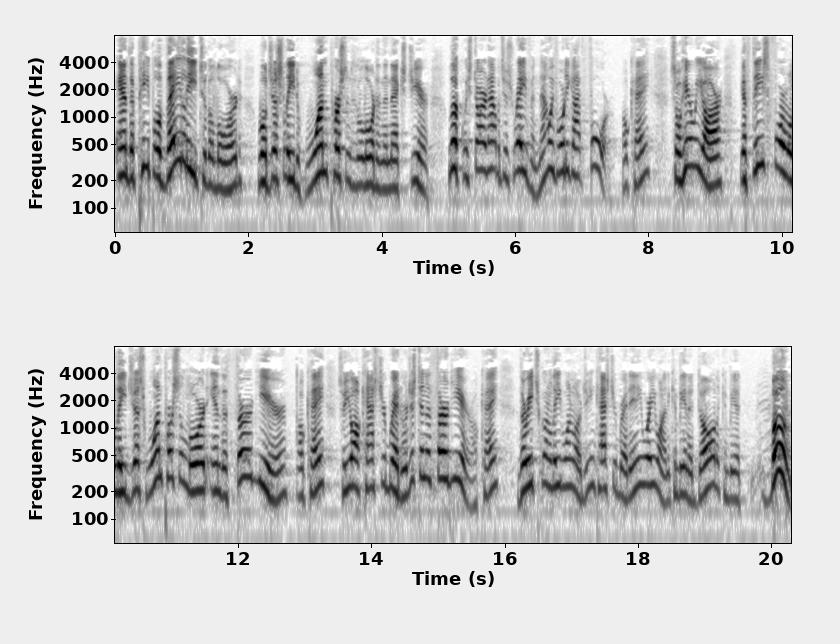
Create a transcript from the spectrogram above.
And the people they lead to the Lord will just lead one person to the Lord in the next year. Look, we started out with just Raven. Now we've already got four, okay? So here we are. If these four will lead just one person, to the Lord, in the third year, okay? So you all cast your bread. We're just in the third year, okay? They're each going to lead one Lord. You can cast your bread anywhere you want. It can be an adult, it can be a Boom.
